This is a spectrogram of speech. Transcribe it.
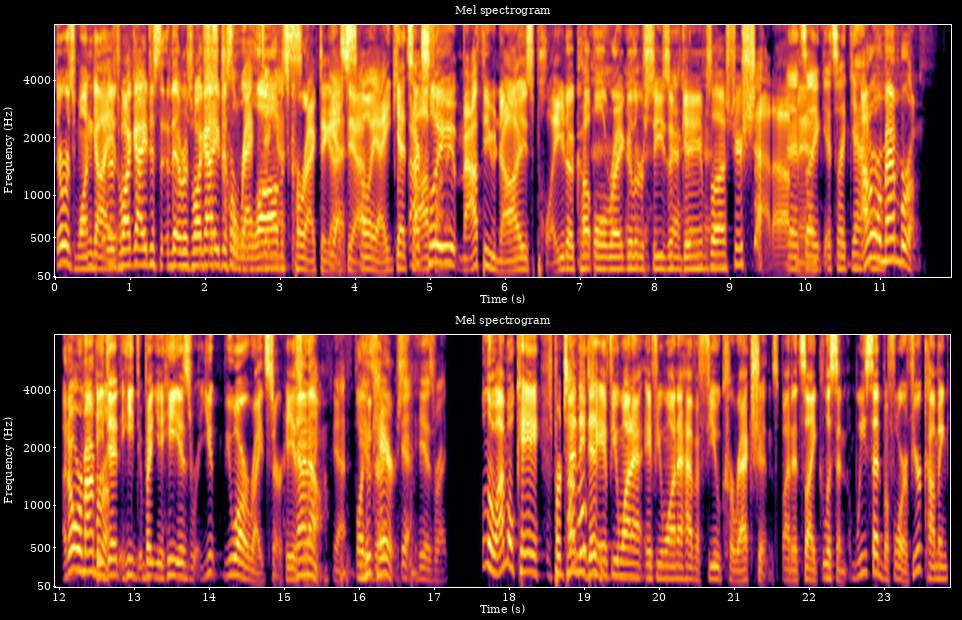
There was one guy. There's one guy who just there was one guy who just correcting loves us. correcting yes. us. Yeah. Oh yeah, he gets Actually. Matthew Knies played a couple regular season games last year. Shut up, It's man. like it's like yeah. I don't no. remember him. I don't remember He him. did. He but he is. You you are right, sir. He is. Yeah, right. know. Yeah. Well, who is right. cares? Yeah, he is right. Well, no, I'm okay. Just pretend I'm he okay didn't. if you want to if you want to have a few corrections, but it's like, listen, we said before, if you're coming,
